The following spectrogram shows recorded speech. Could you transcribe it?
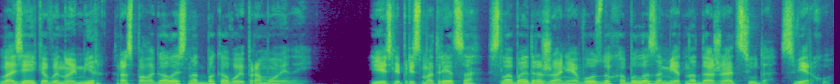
Лазейка в иной мир располагалась над боковой промоиной. Если присмотреться, слабое дрожание воздуха было заметно даже отсюда, сверху.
